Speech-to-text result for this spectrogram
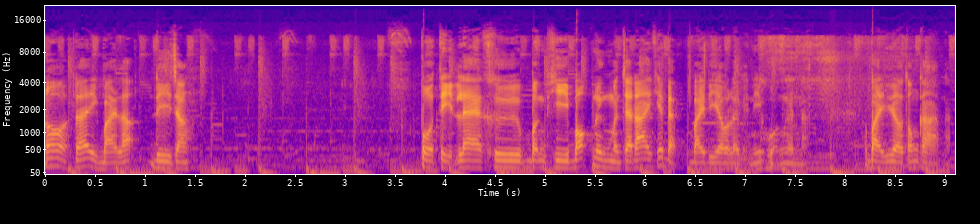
โอ้ได้อีกใบละดีจัง ปกติแรคือบางทีบล็อกหนึ่งมันจะได้แค่แบบใบเดียวอะไรแบบนี้หัวเงินอะใบที่เราต้องการอะ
